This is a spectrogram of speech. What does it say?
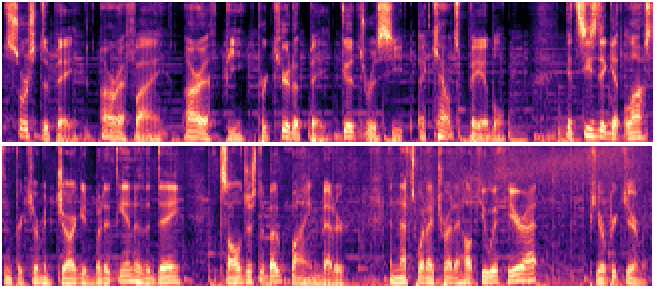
Source to pay, RFI, RFP, procure to pay, goods receipt, accounts payable. It's easy to get lost in procurement jargon, but at the end of the day, it's all just about buying better. And that's what I try to help you with here at Pure Procurement.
